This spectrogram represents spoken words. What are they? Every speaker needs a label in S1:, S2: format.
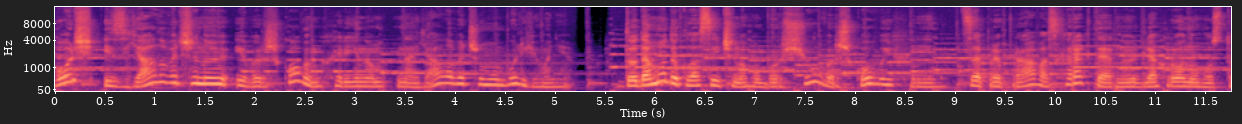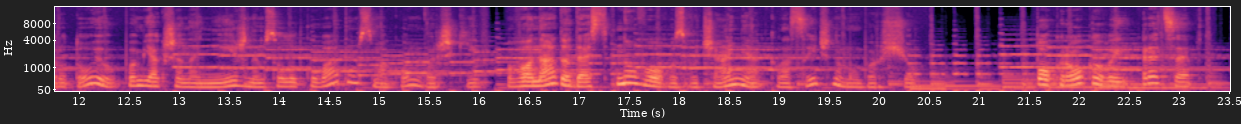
S1: Борщ із яловичиною і вершковим хріном на яловичому бульйоні. Додамо до класичного борщу вершковий хрін. Це приправа з характерною для хрону гостротою, пом'якшена ніжним солодкуватим смаком вершків. Вона додасть нового звучання класичному борщу. Покроковий рецепт.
